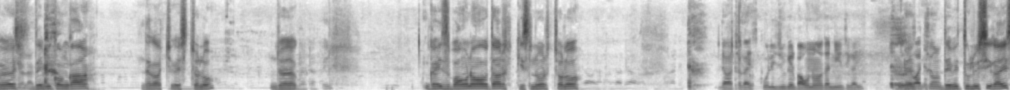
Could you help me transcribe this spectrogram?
গাইস দেবী গঙ্গা দেখা হচ্ছে গাইস চলো। যা গাইস বামন অবতার কৃষ্ণর চলো। দেখা পাচ্ছ গাইস কলিযুগের পাবন অবতার নিয়েছে গাইস দেবী তুলসী গাইস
